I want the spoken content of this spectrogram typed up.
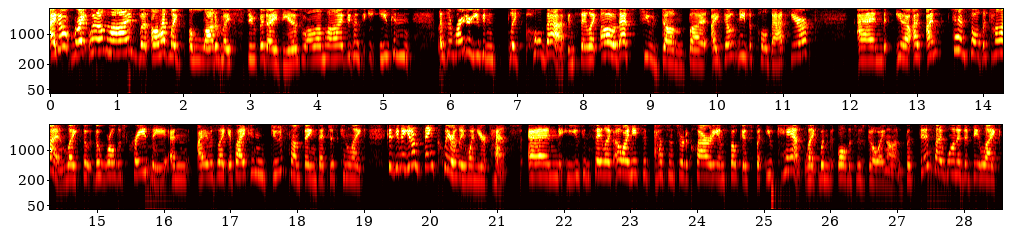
I don't write when I'm high, but I'll have like a lot of my stupid ideas while I'm high because you can, as a writer, you can like pull back and say like, "Oh, that's too dumb," but I don't need to pull back here and you know I, am tense all the time. Like the, the world is crazy. Mm. and i was like if i can do something that just can like because you know you don't think clearly when you're tense. And you can say like oh i need to have some sort of clarity and focus but you can't like when all this is going on. But this i wanted to be like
